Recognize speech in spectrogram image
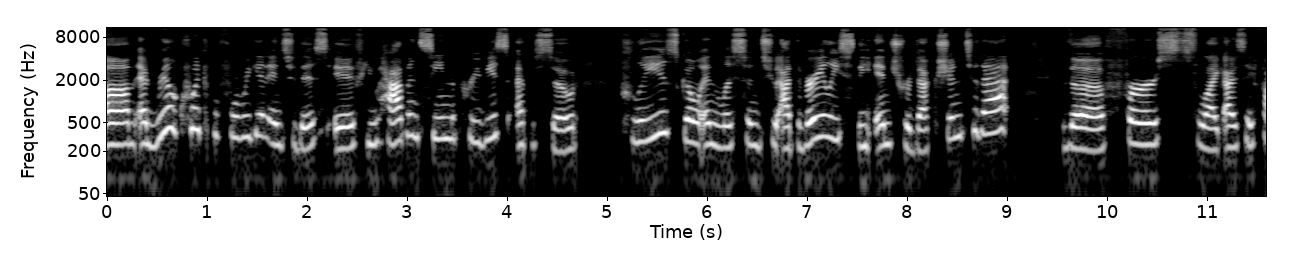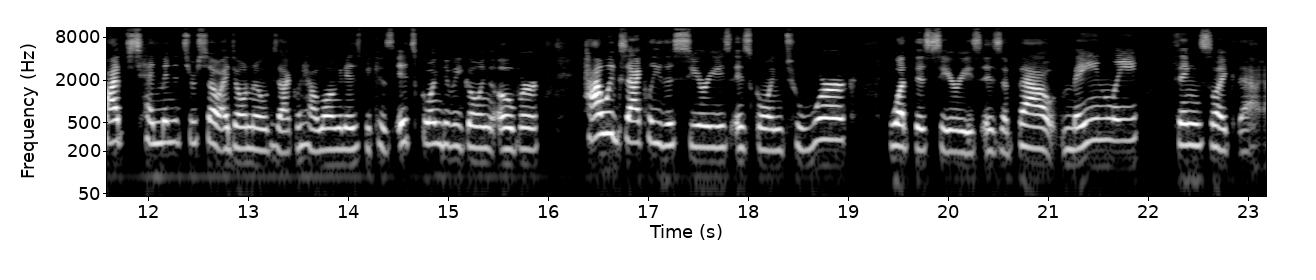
Um, and real quick before we get into this, if you haven't seen the previous episode, please go and listen to, at the very least, the introduction to that. The first, like, I would say five to ten minutes or so. I don't know exactly how long it is because it's going to be going over how exactly this series is going to work, what this series is about mainly, things like that.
